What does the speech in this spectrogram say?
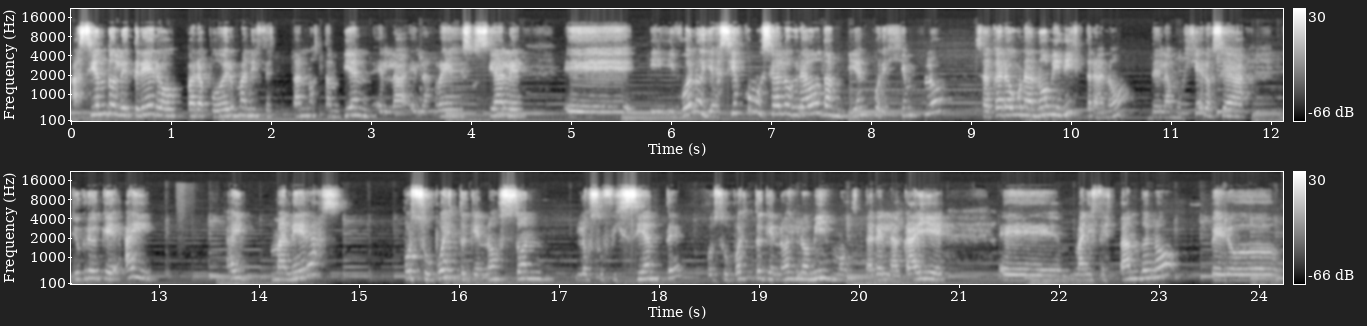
haciendo letreros para poder manifestarnos también en, las redes sociales. Eh, y, bueno, y así es como se ha logrado también, por ejemplo, sacar a una no ministra, ¿no? De la mujer. O sea, yo creo que hay, hay maneras, por supuesto que no son lo suficiente, por supuesto que no es lo mismo estar en la calle eh, manifestándonos, pero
